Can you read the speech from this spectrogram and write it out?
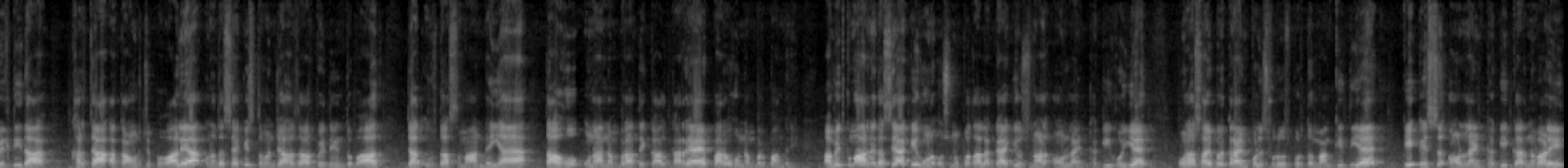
ਬਿਲਟੀ ਦਾ ਖਰਚਾ ਅਕਾਊਂਟ 'ਚ ਪਵਾ ਲਿਆ। ਉਹਨਾਂ ਦੱਸਿਆ ਕਿ 57000 ਰੁਪਏ ਦੇਣ ਤੋਂ ਬਾਅਦ ਜਦ ਉਸ ਦਾ ਸਮਾਨ ਨਹੀਂ ਆਇਆ ਤਾਂ ਉਹ ਉਹਨਾਂ ਨੰਬਰਾਂ ਤੇ ਕਾਲ ਕਰ ਰਿਹਾ ਹੈ, ਪਰ ਉਹ ਨੰਬਰ ਬੰਦ ਨੇ ਅਮਿਤ ਕੁਮਾਰ ਨੇ ਦੱਸਿਆ ਕਿ ਹੁਣ ਉਸ ਨੂੰ ਪਤਾ ਲੱਗਾ ਹੈ ਕਿ ਉਸ ਨਾਲ ਆਨਲਾਈਨ ਠੱਗੀ ਹੋਈ ਹੈ। ਉਹਨਾਂ ਸਾਈਬਰ ਕ੍ਰਾਈਮ ਪੁਲਿਸ ਫਿਰੋਜ਼ਪੁਰ ਤੋਂ ਮੰਗ ਕੀਤੀ ਹੈ ਕਿ ਇਸ ਆਨਲਾਈਨ ਠੱਗੀ ਕਰਨ ਵਾਲੇ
